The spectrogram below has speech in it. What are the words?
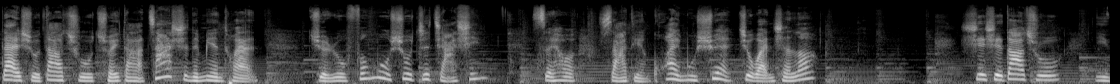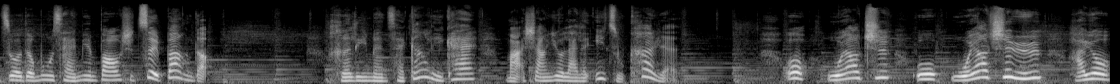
袋鼠大厨捶打扎实的面团，卷入枫木树枝夹心，最后撒点快木屑就完成了。谢谢大厨，你做的木材面包是最棒的。河狸们才刚离开，马上又来了一组客人。哦，我要吃，我我要吃鱼，还有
